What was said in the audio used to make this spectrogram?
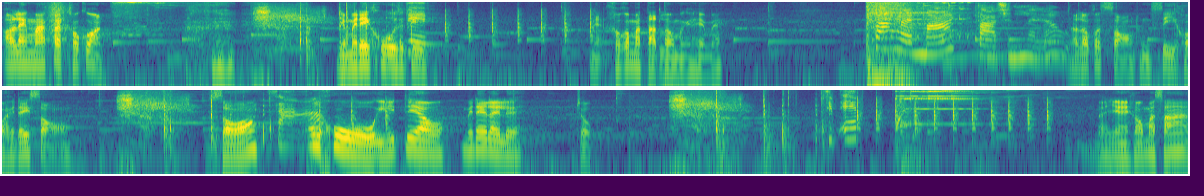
เอาแรงมาร์กตัดเขาก่อน ยังไม่ได้คู่สักที เจ็ด เนี่ยเขาก็มาตัดเราเหมือนกันเห็นไหม สร้างแลนด์มาร์คตาฉันแล้วแล้วเราก็2ถึง4ขอให้ได้2 2สามโอ้โห อีกนิดเดียวไม่ได้อะไรเลย จบ สิบเอ็ดแล้วยังไงเขามาสร้าง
